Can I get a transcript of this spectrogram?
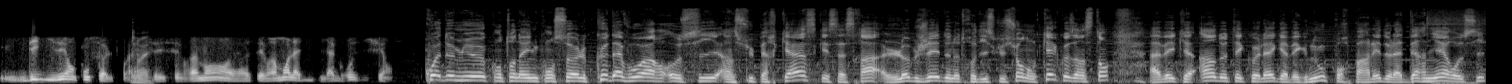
déguisé en console. Voilà, c'est vraiment c'est vraiment la, la grosse différence. Quoi de mieux quand on a une console que d'avoir aussi un super casque et ça sera l'objet de notre discussion dans quelques instants avec un de tes collègues avec nous pour parler de la dernière aussi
